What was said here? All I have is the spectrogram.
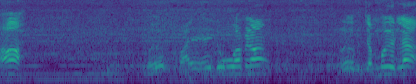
อ๋อเปิดไฟให้ดูครับพี่น้อง เริ่มจะมืดแล้ว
